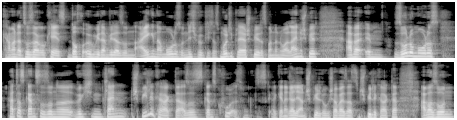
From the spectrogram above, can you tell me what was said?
kann man dazu sagen, okay, ist doch irgendwie dann wieder so ein eigener Modus und nicht wirklich das Multiplayer-Spiel, das man dann nur alleine spielt. Aber im Solo-Modus hat das Ganze so eine wirklich einen kleinen Spielecharakter. Also es ist ganz cool. Also das ist generell ja ein Spiel, logischerweise hat es einen Spielecharakter, aber so ein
